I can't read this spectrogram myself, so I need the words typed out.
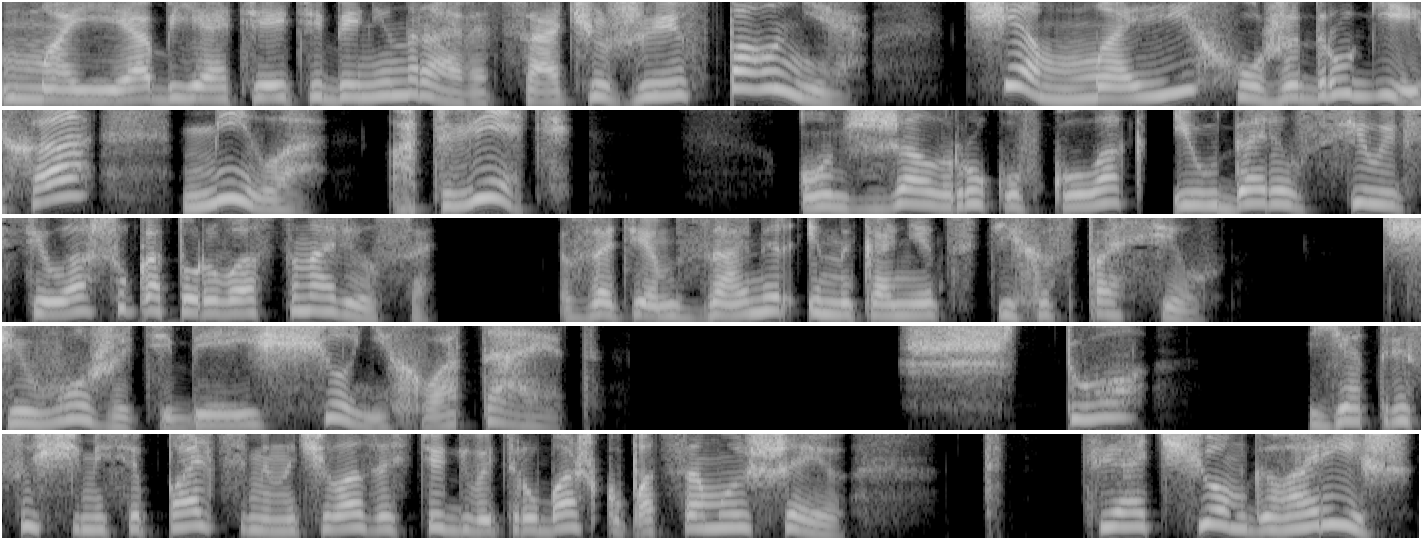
«Мои объятия тебе не нравятся, а чужие вполне. Чем мои хуже других, а? Мила, ответь!» Он сжал руку в кулак и ударил силой в стеллаж, у которого остановился. Затем замер и, наконец, тихо спросил. «Чего же тебе еще не хватает?» «Что?» Я трясущимися пальцами начала застегивать рубашку под самую шею. «Ты о чем говоришь?»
